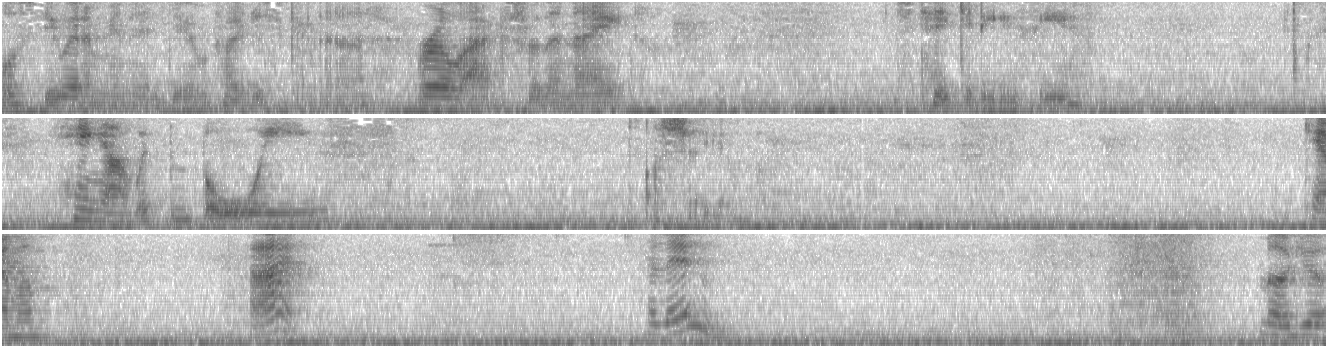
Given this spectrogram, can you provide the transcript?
We'll see what I'm gonna do. I'm probably just gonna relax for the night. Just take it easy. Hang out with the boys. I'll show you. Camo. Hi. Hello. Mojo.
